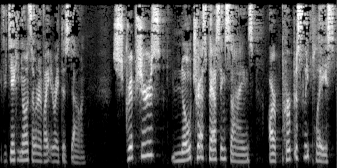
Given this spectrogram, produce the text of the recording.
If you're taking notes, I want to invite you to write this down. Scriptures, no trespassing signs, are purposely placed,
